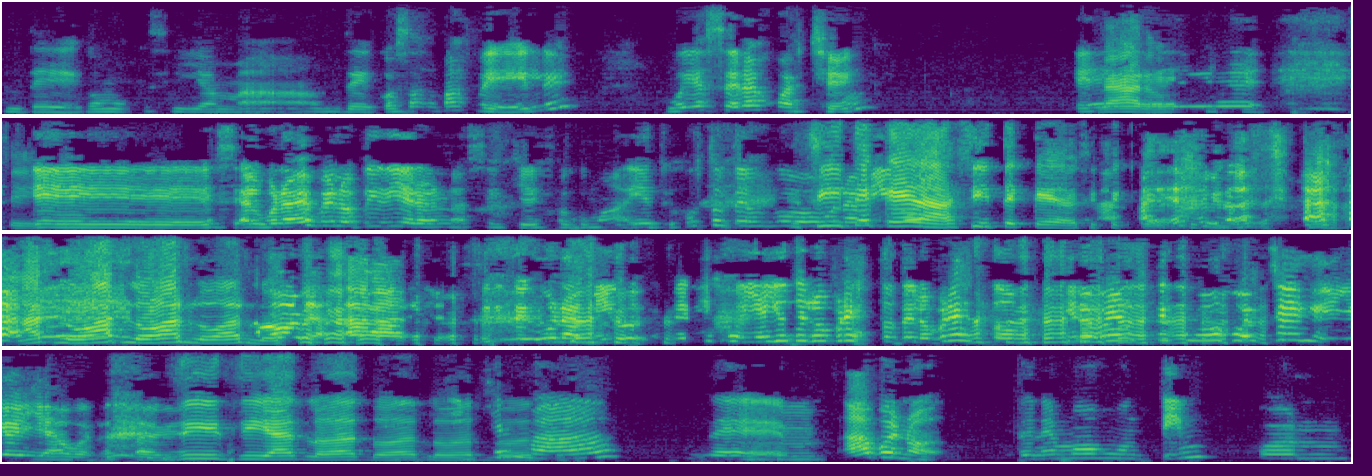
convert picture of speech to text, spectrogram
de, ¿cómo que se llama? De cosas más BL. Voy a hacer a Huacheng. Claro. Eh, sí, eh, sí. Alguna vez me lo pidieron, así que fue como, y justo tengo. Sí te amigo... queda, sí te queda, sí te queda. Sí Gracias. Hazlo, hazlo, hazlo, hazlo. Ahora, ah, sí, tengo un amigo que me dijo, ya yo te lo presto, te lo presto. Quiero verte como Juanchen. Y yo, ya, bueno, está bien. Sí, sí, hazlo, hazlo, hazlo. hazlo ¿Qué más? De... Ah, bueno, tenemos un team con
